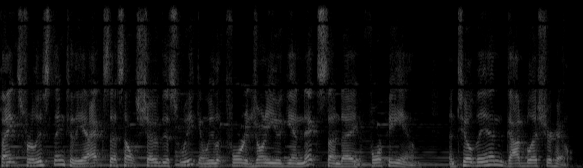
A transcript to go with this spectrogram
Thanks for listening to the Access Health Show this week, and we look forward to joining you again next Sunday at 4 p.m. Until then, God bless your health.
